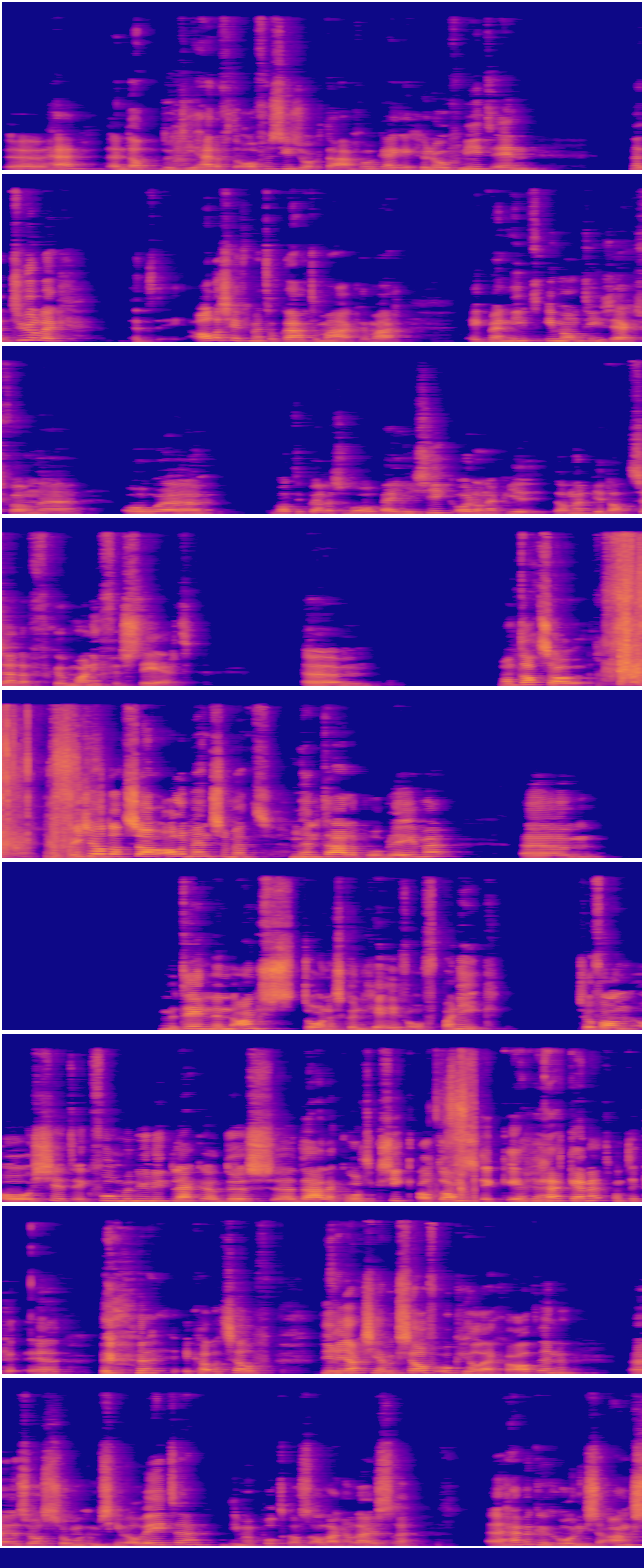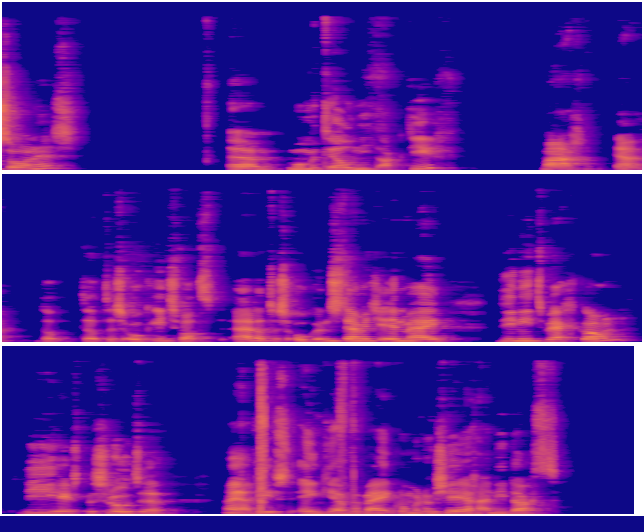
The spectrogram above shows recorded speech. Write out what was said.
hè, en dat doet die head of the office, die zorgt daarvoor. Kijk, ik geloof niet in, natuurlijk, het, alles heeft met elkaar te maken, maar ik ben niet iemand die zegt van, oh, uh, wat ik wel eens hoor, ben je ziek? Oh, dan heb je, dan heb je dat zelf gemanifesteerd. Um, want dat zou, weet je wel, dat zou alle mensen met mentale problemen, ehm, meteen een angststoornis kunnen geven of paniek. Zo van, oh shit, ik voel me nu niet lekker, dus uh, dadelijk word ik ziek. Althans, ik herken het, want ik, uh, ik had het zelf, die reactie heb ik zelf ook heel erg gehad. En uh, zoals sommigen misschien wel weten, die mijn podcast al langer luisteren, heb ik een chronische angststoornis. Um, momenteel niet actief, maar ja, dat, dat is ook iets wat, hè, dat is ook een stemmetje in mij die niet weg kan. Die heeft besloten, nou ja, die is één keer bij mij komen logeren en die dacht,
